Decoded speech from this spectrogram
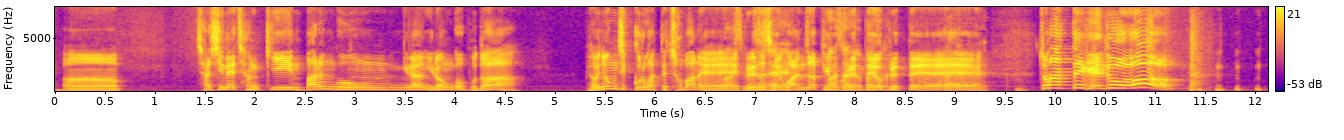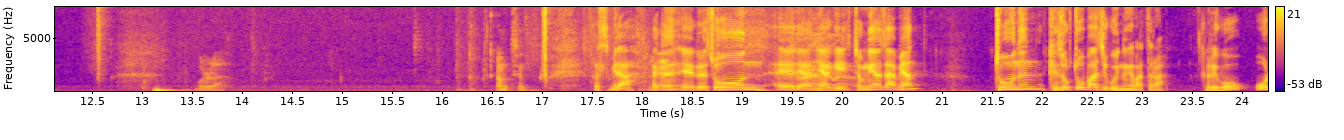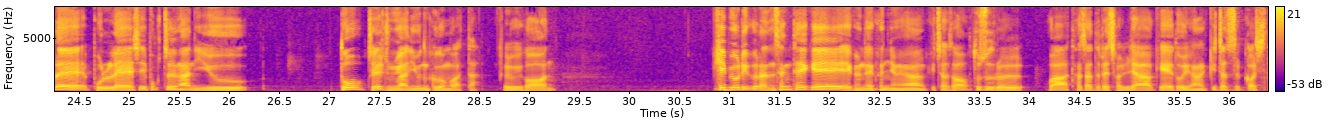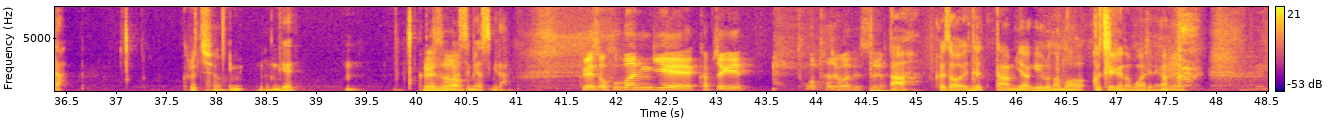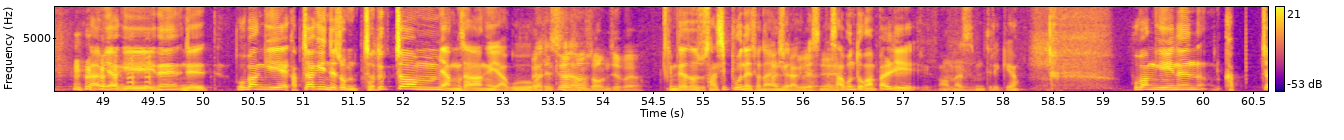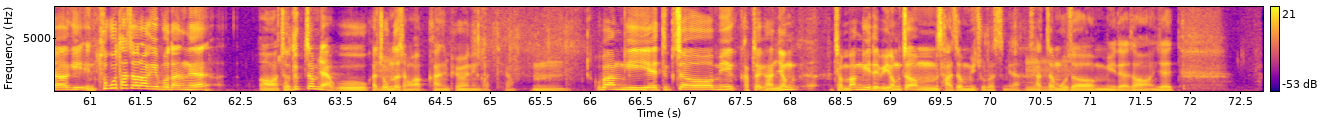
어 자신의 장기인 빠른 공이랑 이런 거보다 변형 직구로 갔대 초반에 맞습니다. 그래서 재고 네. 안 잡히고 맞아요, 그랬대요 맞아요. 그랬대 맞아요. 쫄았대 걔도 몰라 아무튼 그렇습니다. 네. 하여튼 예, 그 존에 대한 이야기 정리하자면 존은 계속 좁아지고 있는 게 맞더라. 그리고 올해 볼넷이 폭증한 이유도 제일 중요한 이유는 그건 것 같다. 그리고 이건 KBO 리그라는 생태계에 굉장히 큰 영향을 끼쳐서 투수들과 타자들의 전략에도 영향을 끼쳤을 것이다. 그렇죠. 이게 그래서 말씀이었습니다. 그래서 후반기에 갑자기 투고 타자가 됐어요. 아 그래서 이제 다음 이야기로 넘어 거칠게 넘어가시네요. 네. 다음 이야기는 이제 후반기에 갑자기 이제 좀 저득점 양상의 야구가 김태현 됐어요. 선수 언제 봐요? 김대현 선수 40분에 전화 연결하기로 40분 에? 했습니다. 네. 4분 동안 빨리 어, 말씀드릴게요. 후반기는 갑자기 투고 타자라기보다는 그냥 어, 저득점 야구가 좀더 정확한 표현인 것 같아요. 음. 후반기에 득점이 갑자기 한 0, 전반기 대비 0.4점이 줄었습니다. 4.5점이 돼서 이제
